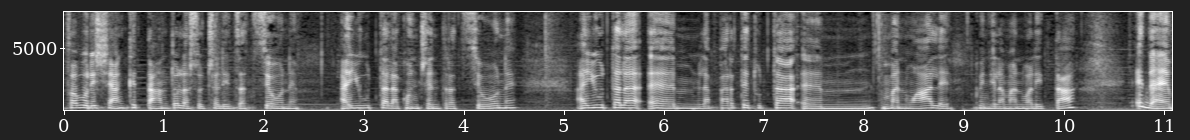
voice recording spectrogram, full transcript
favorisce anche tanto la socializzazione, aiuta la concentrazione, aiuta la, ehm, la parte tutta ehm, manuale, quindi la manualità ed è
